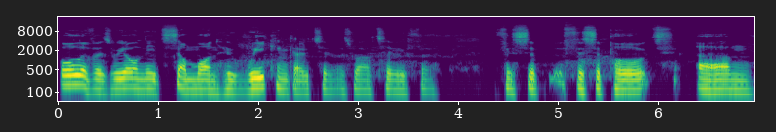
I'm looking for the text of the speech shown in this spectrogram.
all of us, we all need someone who we can go to as well too for for for support. Um,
